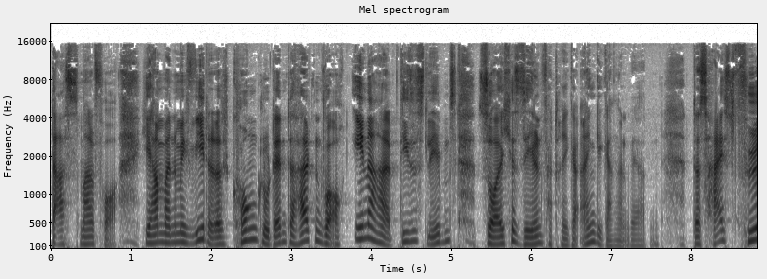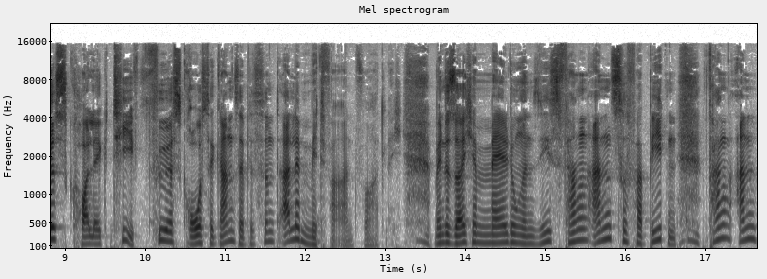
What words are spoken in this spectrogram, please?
das mal vor. Hier haben wir nämlich wieder das konkludente Halten, wo auch innerhalb dieses Lebens solche Seelenverträge eingegangen werden. Das heißt, fürs Kollektiv, fürs große Ganze, wir sind alle mitverantwortlich. Wenn du solche Meldungen siehst, fang an zu verbieten, fang an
